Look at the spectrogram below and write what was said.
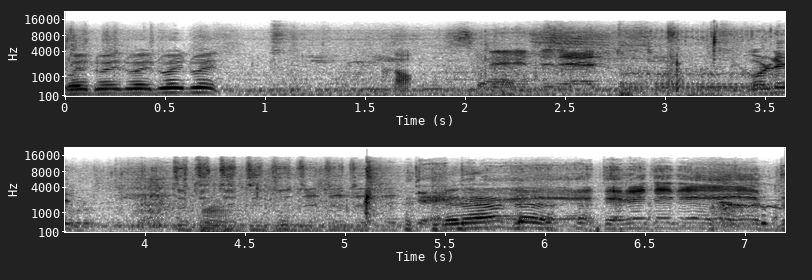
Wait, wait, wait, wait, wait. Got it? Can I have the...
